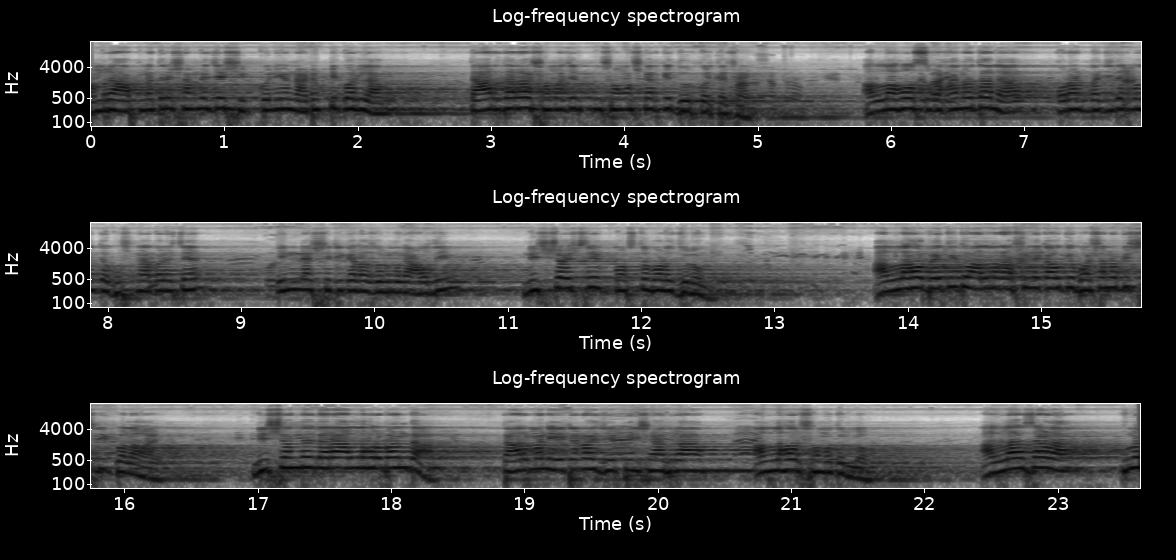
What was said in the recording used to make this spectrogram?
আমরা আপনাদের সামনে যে শিক্ষণীয় নাটকটি করলাম তার দ্বারা সমাজের কুসংস্কারকে দূর করতে চাই। আল্লাহ তাআলা কোরআন মাজিদের মধ্যে ঘোষণা করেছেন ইন্না শিরিকা জুলমুন আযীম নিশ্চয় শিরিক মস্ত বড় জুলুম। আল্লাহ ব্যতীত আল্লাহর আসলে কাউকে বসানোকে শিরিক বলা হয়। নিঃসন্দেহে তারা আল্লাহর বান্দা তার মানে এটা নয় যে পীর সাহেবরা আল্লাহর সমতুল্য। আল্লাহ ছাড়া কোনো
